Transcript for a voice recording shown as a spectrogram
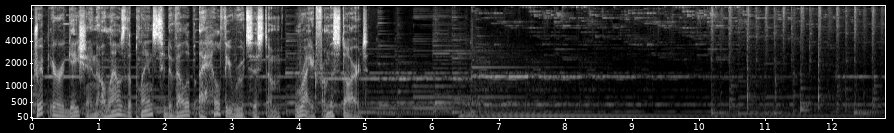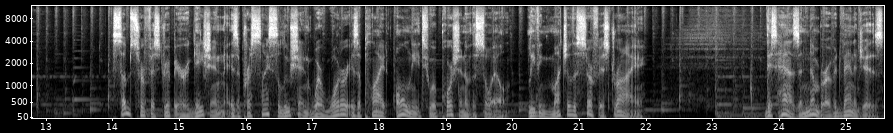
drip irrigation allows the plants to develop a healthy root system right from the start. Subsurface drip irrigation is a precise solution where water is applied only to a portion of the soil, leaving much of the surface dry. This has a number of advantages,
